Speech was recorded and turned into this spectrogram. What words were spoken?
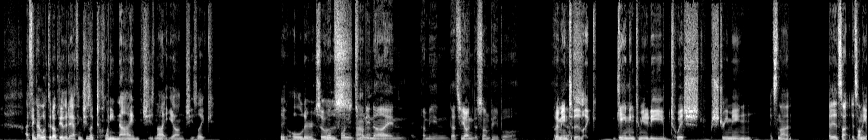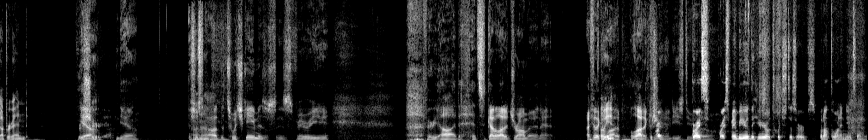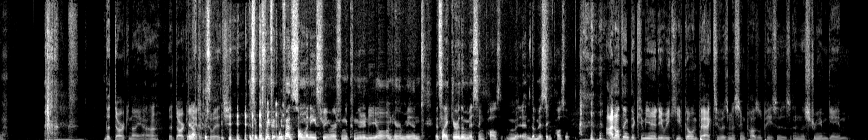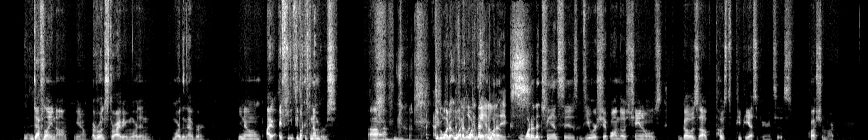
I think I looked it up the other day. I think she's like 29. She's not young. She's like like older. So it was 20, I don't know. 29, I mean, that's young to some people. But I mean, to the like gaming community, Twitch streaming, it's not. It's not. It's on the upper end, for Yeah. sure. Yeah. It's just know. odd. The Twitch game is is very very odd. It's got a lot of drama in it. I feel like Oh, a yeah. lot of a lot of For sure. communities do. Bryce, though. Bryce, maybe you're the hero Twitch deserves, but not the one it needs right now. The Dark Knight, huh? The Dark You know, Knight of it's- Twitch. Because we've we've had so many streamers from the community on here, man. It's like you're the missing puzzle, the missing puzzle. I don't think the community we keep going back to is missing puzzle pieces in the stream game. Definitely not. You know, everyone's thriving more than more than ever. You know, I if you, if you look at the numbers, uh, dude, what what If you look what are the, the what are, what are the chances viewership on those channels goes up post PPS appearances? Question mark.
